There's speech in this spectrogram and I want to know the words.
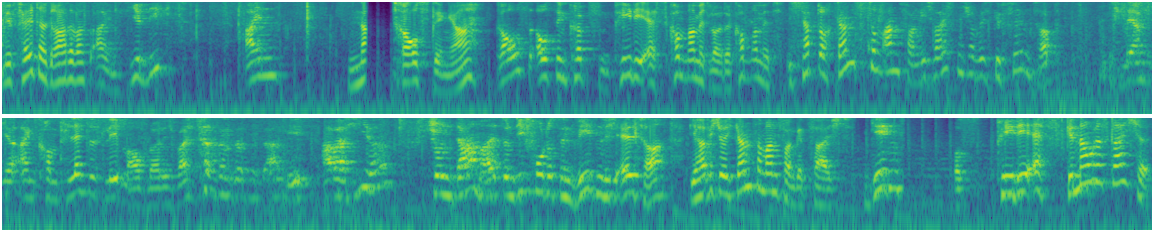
Mir fällt da gerade was ein. Hier liegt ein Rausding, ja? Raus aus den Köpfen. PDS. Kommt mal mit, Leute. Kommt mal mit. Ich habe doch ganz zum Anfang, ich weiß nicht, ob ich es gefilmt habe. Ich lerne hier ein komplettes Leben auf, Leute. Ich weiß, dass uns das nichts angeht. Aber hier, schon damals, und die Fotos sind wesentlich älter, die habe ich euch ganz am Anfang gezeigt. Gegen aus PDS. Genau das gleiche.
